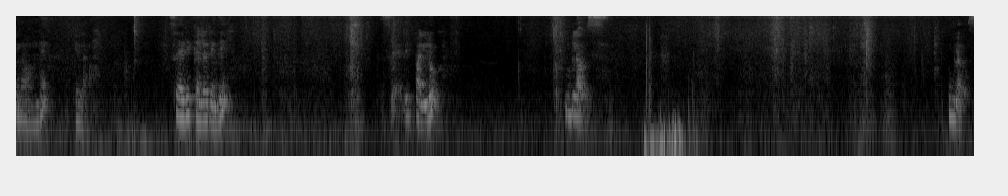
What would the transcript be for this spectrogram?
ఇలా ఉంది. ఇలా. శారీ కలర్ ఇది. శారీ పళ్ళు. బ్లౌజ్. బ్లౌజ్.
